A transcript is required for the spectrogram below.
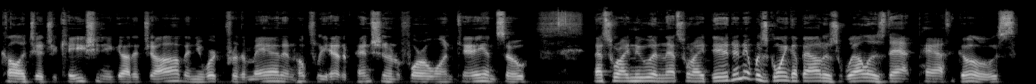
college education, you got a job, and you worked for the man, and hopefully had a pension and a 401k. And so that's what I knew and that's what I did. And it was going about as well as that path goes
